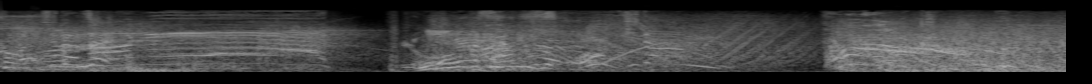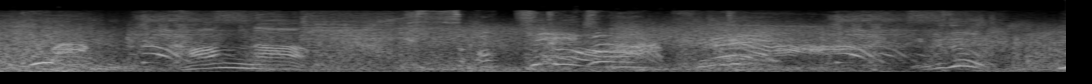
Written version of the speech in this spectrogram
こっちだぜ皆さん大きだあんなそっち行くぞ逃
